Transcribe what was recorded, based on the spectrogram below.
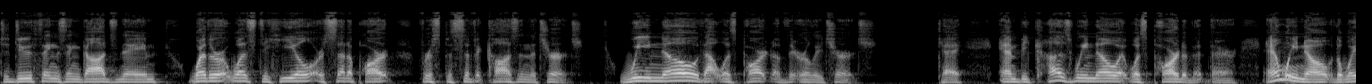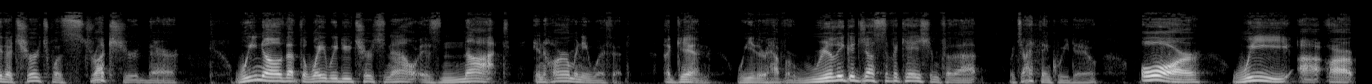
to do things in God's name, whether it was to heal or set apart for a specific cause in the church. We know that was part of the early church. Okay. And because we know it was part of it there, and we know the way the church was structured there, we know that the way we do church now is not in harmony with it. Again, we either have a really good justification for that, which I think we do, or we are, are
